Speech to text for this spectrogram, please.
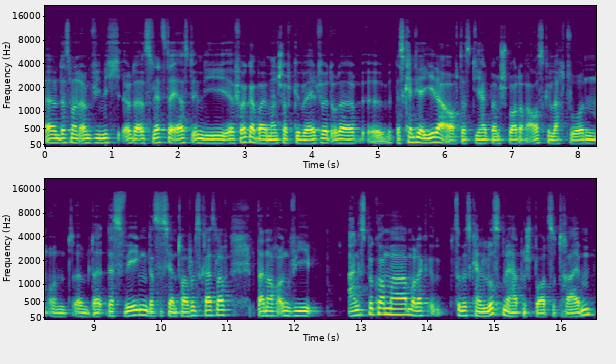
äh, dass man irgendwie nicht oder als letzter erst in die äh, Völkerballmannschaft gewählt wird oder äh, das kennt ja jeder auch, dass die halt beim Sport auch ausgelacht wurden und ähm, deswegen, das ist ja ein Teufelskreislauf, dann auch irgendwie Angst bekommen haben oder zumindest keine Lust mehr hatten, Sport zu treiben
